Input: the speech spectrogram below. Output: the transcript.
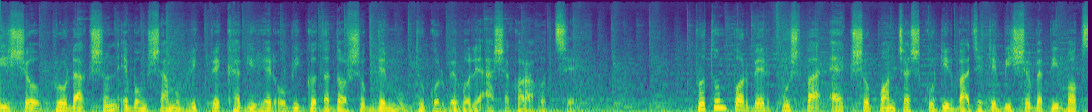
দৃশ্য, প্রোডাকশন এবং সামগ্রিক প্রেক্ষাগৃহের অভিজ্ঞতা দর্শকদের মুগ্ধ করবে বলে আশা করা হচ্ছে। প্রথম পর্বের পুষ্পা একশো পঞ্চাশ কোটির বাজেটে বিশ্বব্যাপী বক্স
